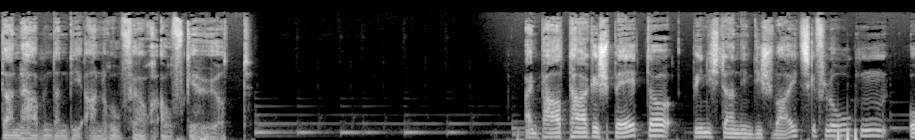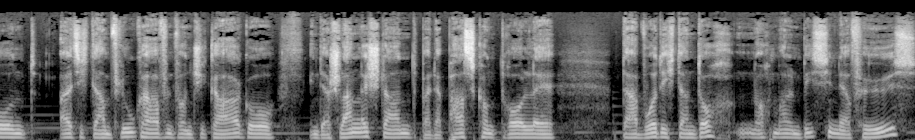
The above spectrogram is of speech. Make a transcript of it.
dann haben dann die Anrufe auch aufgehört. Ein paar Tage später bin ich dann in die Schweiz geflogen und als ich da am Flughafen von Chicago in der Schlange stand bei der Passkontrolle, da wurde ich dann doch noch mal ein bisschen nervös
